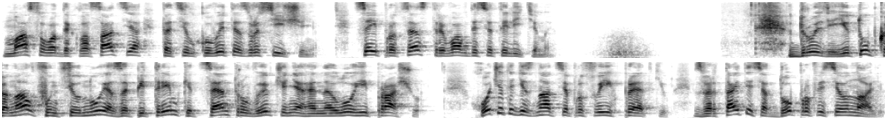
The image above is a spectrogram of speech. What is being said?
масова декласація та цілковите зросійщення. Цей процес тривав десятиліттями. Друзі, YouTube канал функціонує за підтримки Центру вивчення генеалогії пращур. Хочете дізнатися про своїх предків? Звертайтеся до професіоналів.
